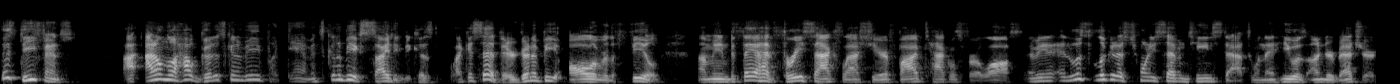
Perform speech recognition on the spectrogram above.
this defense, I, I don't know how good it's going to be, but damn, it's going to be exciting because, like I said, they're going to be all over the field. I mean, Bethea had three sacks last year, five tackles for a loss. I mean, and let's look at his 2017 stats when he was under Bettcher.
